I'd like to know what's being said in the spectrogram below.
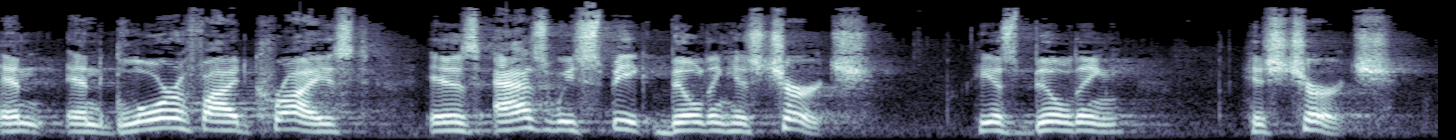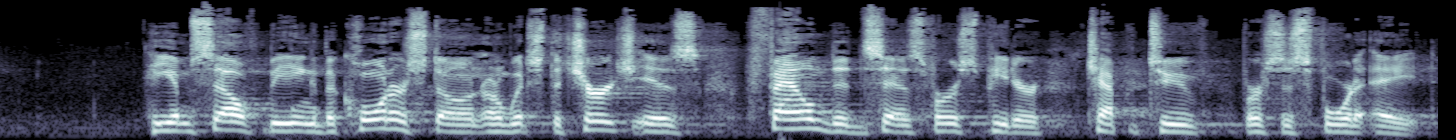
and, and glorified Christ is, as we speak, building his church. He is building his church. He himself being the cornerstone on which the church is founded, says 1 Peter chapter 2, verses 4 to 8.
